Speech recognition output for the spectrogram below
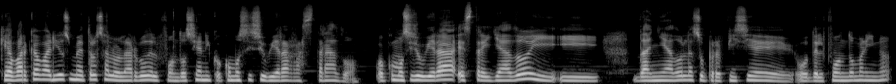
que abarca varios metros a lo largo del fondo oceánico, como si se hubiera arrastrado o como si se hubiera estrellado y, y dañado la superficie o del fondo marino.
